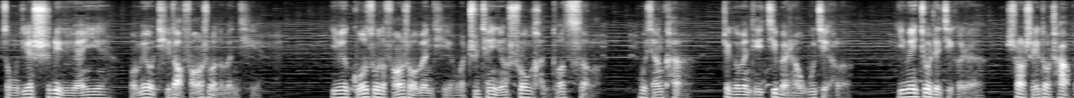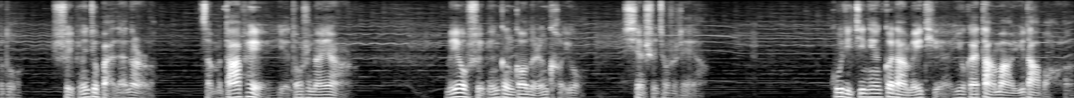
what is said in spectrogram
总结失利的原因，我没有提到防守的问题，因为国足的防守问题我之前已经说过很多次了。目前看这个问题基本上无解了，因为就这几个人上谁都差不多，水平就摆在那儿了，怎么搭配也都是那样。没有水平更高的人可用，现实就是这样。估计今天各大媒体又该大骂于大宝了。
